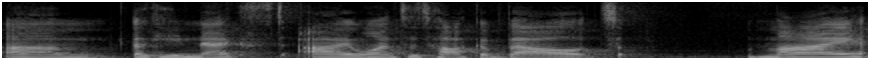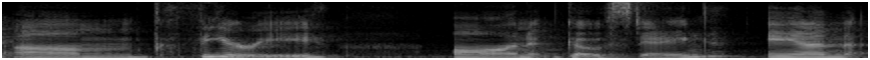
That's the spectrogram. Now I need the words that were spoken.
Um, okay, next, I want to talk about my um, theory on ghosting. And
